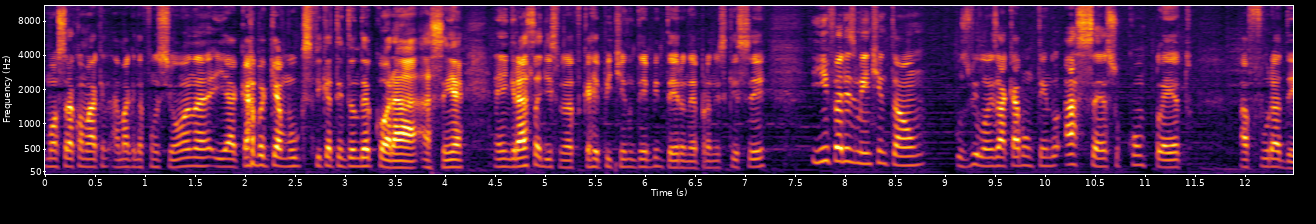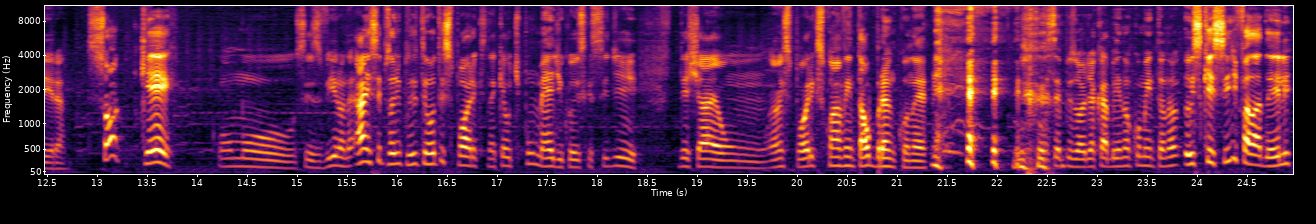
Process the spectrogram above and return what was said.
mostrar como a máquina, a máquina funciona e acaba que a Mux fica tentando decorar a senha. É engraçadíssimo, ela fica repetindo o tempo inteiro, né, pra não esquecer. E infelizmente, então, os vilões acabam tendo acesso completo à furadeira. Só que, como vocês viram, né? Ah, esse episódio inclusive tem outro Sporix, né? Que é o tipo um médico. Eu esqueci de deixar. É um, é um Sporix com avental branco, né? Nesse episódio eu acabei não comentando. Eu esqueci de falar dele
